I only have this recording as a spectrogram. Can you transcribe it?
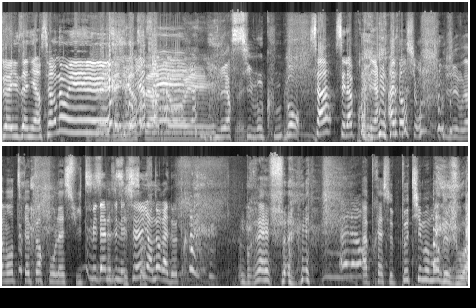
Joyeux anniversaire Noé anniversaire Noé Merci beaucoup. Bon, ça, c'est la première. Attention, J'ai vraiment très peur pour la suite. mesdames et messieurs, il y en aura d'autres. Bref, Alors, après ce petit moment de joie,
